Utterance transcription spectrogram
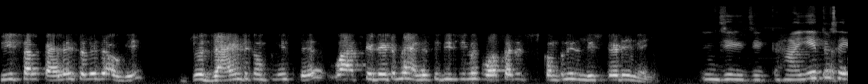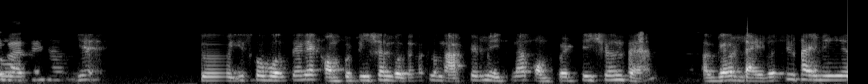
तीस साल पहले चले जाओगे जो जाइंट कंपनीज़ थे वो आज के डेट में एनएससीडीसी में बहुत सारी कंपनीज़ लिस्टेड ही नहीं। जी जी। हाँ ये तो सही तो बात है हाँ। ये तो इसको बोलते हैं कंपटीशन बोलते हैं। मतलब मार्केट में इतना कॉम्पिटिशन है अगर डाइवर्सिफाई नहीं है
